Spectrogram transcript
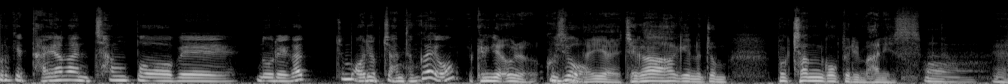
그렇게 다양한 창법의 노래가 좀 어렵지 않던가요? 굉장히 어려. 그죠? 예. 제가 하기에는 좀 벅찬 곡들이 많이 있어요. 어. 예.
